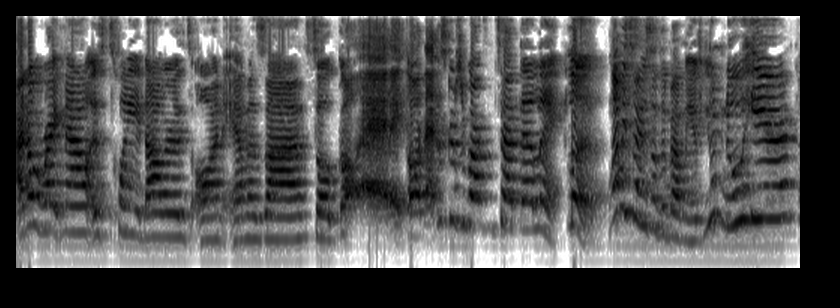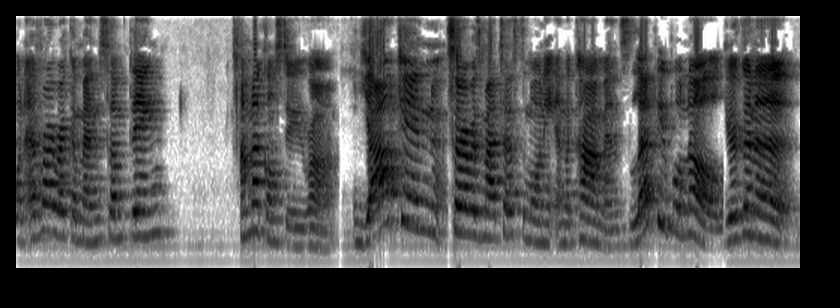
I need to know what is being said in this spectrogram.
I know right now it's $28 on Amazon. So go ahead and go in that description box and tap that link. Look, let me tell you something about me. If you're new here, whenever I recommend something, I'm not gonna steer you wrong. Y'all can serve as my testimony in the comments. Let people know you're gonna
